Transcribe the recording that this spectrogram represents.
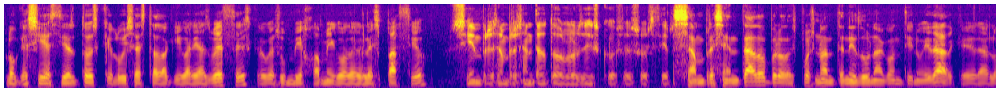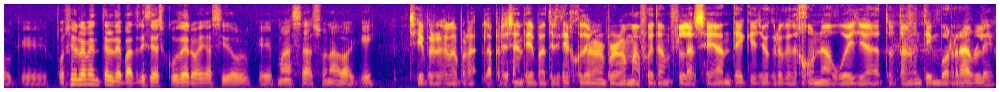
Lo que sí es cierto es que Luis ha estado aquí varias veces, creo que es un viejo amigo del espacio. Siempre se han presentado todos los discos, eso es cierto. Se han presentado, pero después no han tenido una continuidad, que era lo que... Posiblemente el de Patricia Escudero haya sido el que más ha sonado aquí. Sí, pero la, la, presencia de Patricia Escudero en el programa fue tan flaseante que yo creo que dejó una huella totalmente imborrable.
